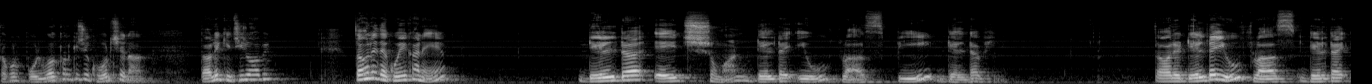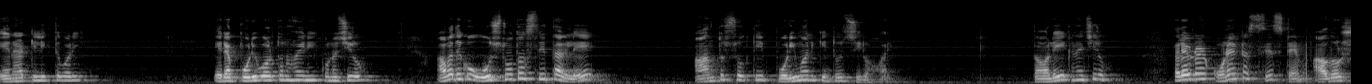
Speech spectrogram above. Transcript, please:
যখন পরিবর্তন কিছু ঘটছে না, তাহলে কি জিরো হবে? তাহলে দেখো এখানে ডেল্টা এইচ সমান delta U plus P delta V. তাহলে delta U plus delta nRT লিখতে পারি। এটা পরিবর্তন হয়নি, কোনো জিরো। আবার দেখো উষ্ণতা স্থির থাকলে আন্তঃশক্তির পরিমাণ কিন্তু জিরো হয়। তাহলে এখানে জিরো। তাহলে আপনার কোনো একটা সিস্টেম আদর্শ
